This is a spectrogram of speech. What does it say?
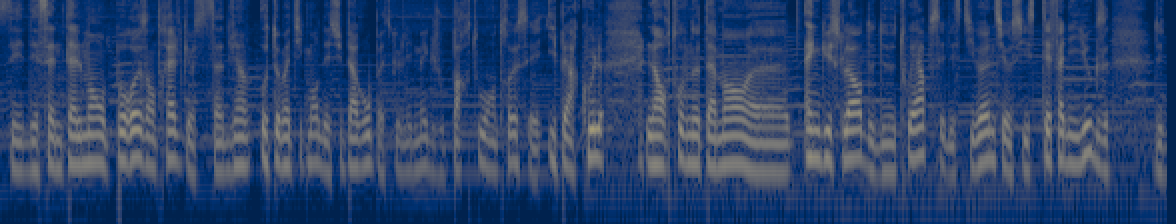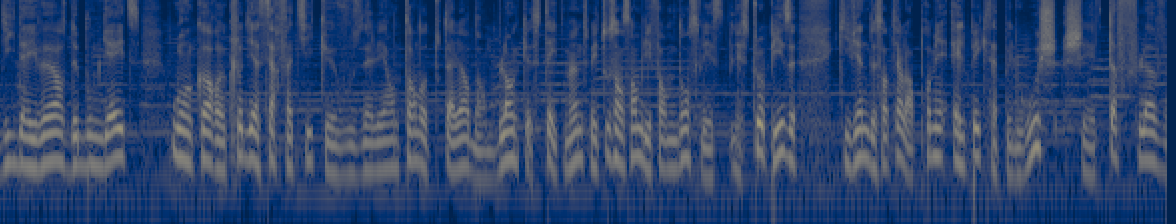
c'est des scènes tellement poreuses entre elles que ça devient automatiquement des super groupes parce que les mecs jouent partout entre eux, c'est hyper cool. Là, on retrouve notamment euh, Angus Lord de Twerps et des Stevens, il y a aussi Stephanie Hughes de Dig Divers, de Boom Gates, ou encore euh, Claudia Serfati que vous allez entendre tout à l'heure dans Blank Statement. Mais tous ensemble, ils forment donc les, les qui viennent de sortir leur premier LP qui s'appelle Whoosh chez Tough Love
